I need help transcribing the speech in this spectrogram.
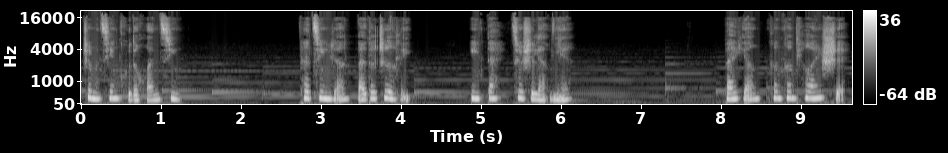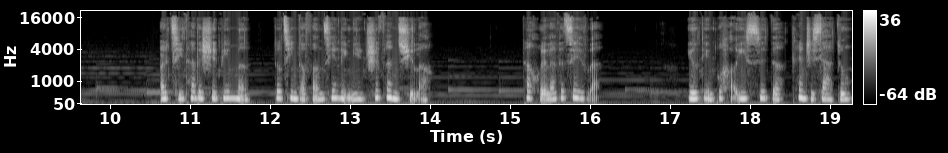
这么艰苦的环境，他竟然来到这里，一待就是两年。白杨刚刚挑完水。而其他的士兵们都进到房间里面吃饭去了。他回来的最晚，有点不好意思的看着夏冬。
